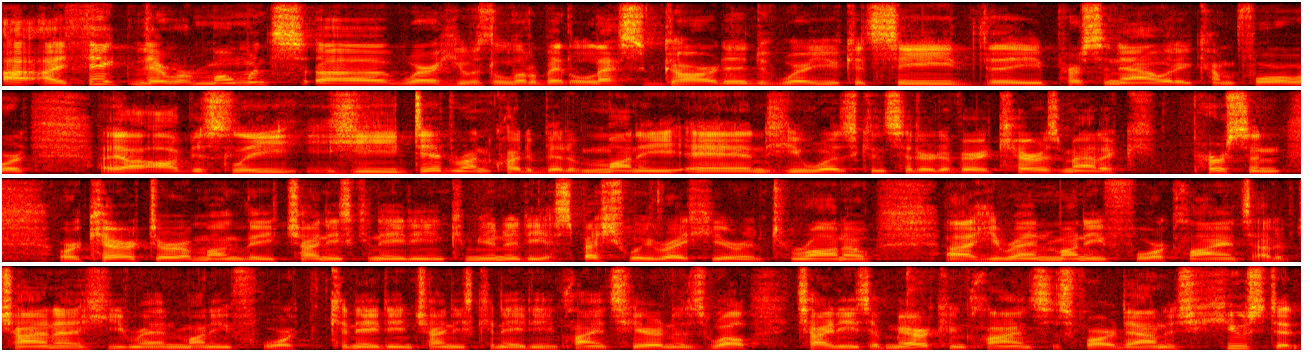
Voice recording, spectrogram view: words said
I, I think there were moments uh, where he was a little bit less guarded, where you could see the personality come forward. Uh, obviously, he did run quite a bit of money, and he was considered a very charismatic person or character among the Chinese Canadian community, especially right here in Toronto. Uh, he ran money for clients out of China. He ran money for Canadian, Chinese Canadian clients here, and as well Chinese American clients as far down as Houston.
